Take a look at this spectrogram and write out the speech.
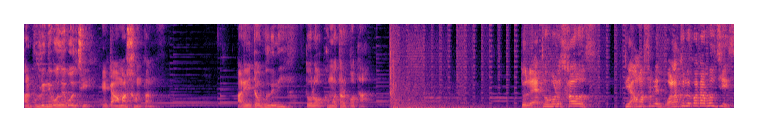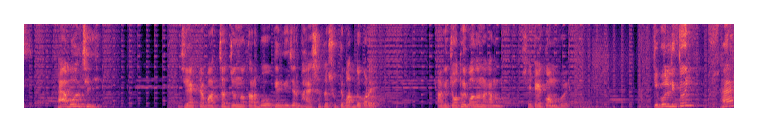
আর ভুলিনি বলে বলছি এটা আমার সন্তান। আর এটাও ভুলিনি তোর অক্ষমতার কথা। তোর এত বড় সাহস তুই আমার সামনে গলা তুলে কথা বলছিস? হ্যাঁ বলছি। যে একটা বাচ্চার জন্য তার বউকে নিজের ভাইয়ের সাথে শুতে বাধ্য করে তাকে যতই বলো না কেন সেটাই কম হয়ে। কি বললি তুই? হ্যাঁ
